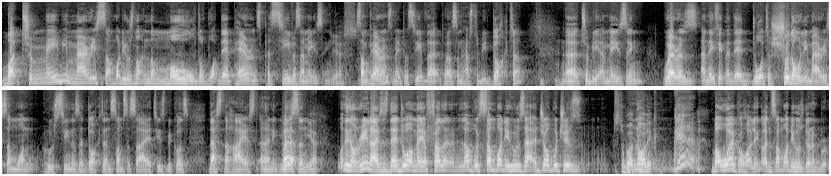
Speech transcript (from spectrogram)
But to maybe marry somebody who's not in the mold of what their parents perceive as amazing. Yes. Some parents may perceive that person has to be doctor uh, to be amazing, whereas, and they think that their daughter should only marry someone who's seen as a doctor in some societies because that's the highest earning person. yep. What they don't realize is their daughter may have fallen in love with somebody who's at a job which is Just a workaholic. not- yeah, but workaholic and somebody who's going to br-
